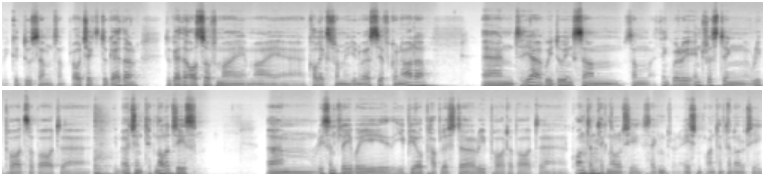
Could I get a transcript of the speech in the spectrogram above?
we could do some some projects together, together also with my my uh, colleagues from the University of Granada, and yeah, we're doing some some I think very interesting reports about uh, emerging technologies. Um, recently, we the EPO published a report about uh, quantum Mhm. technology, second generation quantum technology,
